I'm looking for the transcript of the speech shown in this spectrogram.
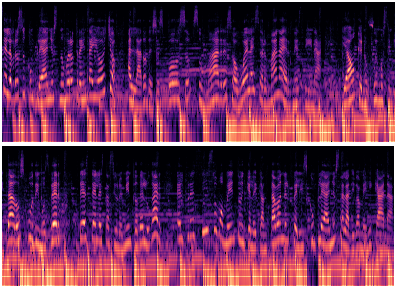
celebró su cumpleaños número 38 al lado de su esposo, su madre, su abuela y su hermana Ernestina. Y aunque no fuimos invitados, pudimos ver desde el estacionamiento del lugar el preciso momento en que le cantaban el feliz cumpleaños a la diva mexicana.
